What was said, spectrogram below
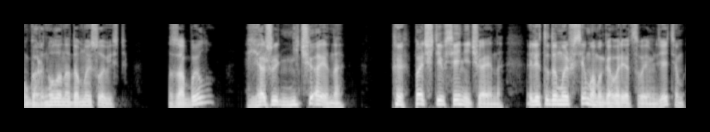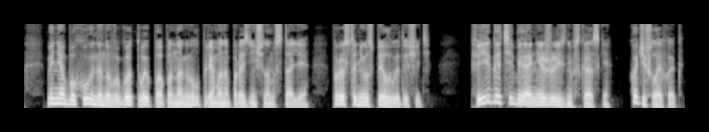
Угорнула надо мной совесть. «Забыл? Я же нечаянно». «Почти все нечаянно. Или ты думаешь, все мамы говорят своим детям, меня бухую на Новый год твой папа нагнул прямо на праздничном столе, просто не успел вытащить. Фига тебе, а не жизнь в сказке. Хочешь лайфхак?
